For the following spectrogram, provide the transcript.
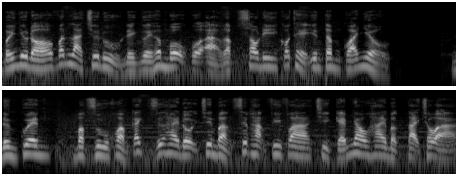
bấy nhiêu đó vẫn là chưa đủ để người hâm mộ của Ả Rập Saudi có thể yên tâm quá nhiều. Đừng quên, mặc dù khoảng cách giữa hai đội trên bảng xếp hạng FIFA chỉ kém nhau hai bậc tại châu Á,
